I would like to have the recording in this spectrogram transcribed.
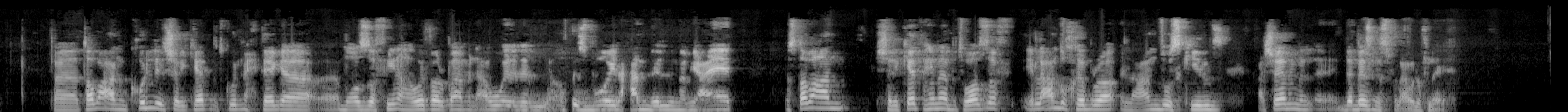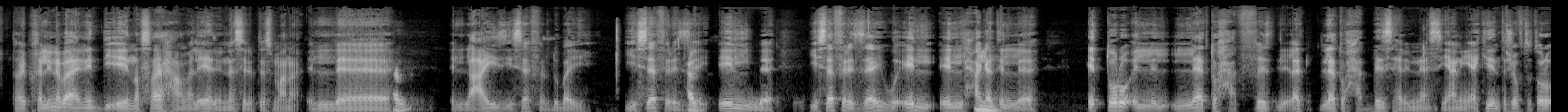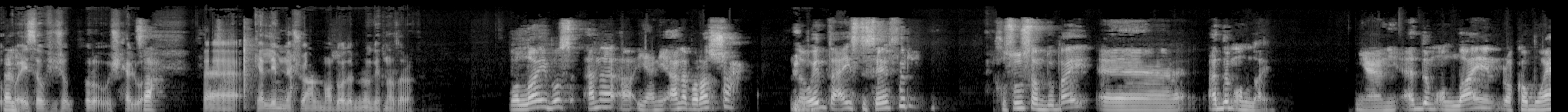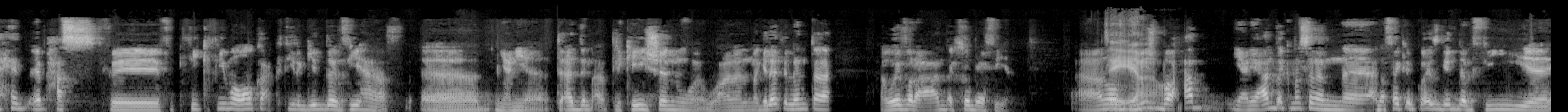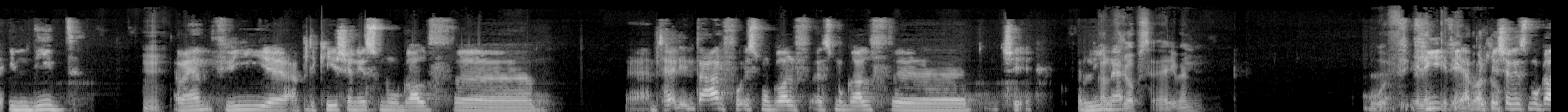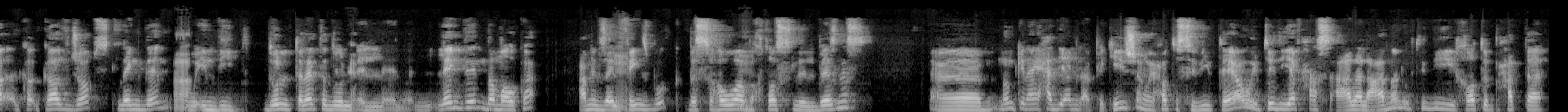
فطبعا كل الشركات بتكون محتاجة موظفين. however بقى من أول ال office boy لحد المبيعات. بس طبعا الشركات هنا بتوظف اللي عنده خبرة اللي عنده skills عشان ده بيزنس في الأول وفي الآخر. طيب خلينا بقى ندي إيه نصايح عملية للناس اللي بتسمعنا. اللي, اللي عايز يسافر دبي يسافر إزاي؟ إيه ال... يسافر إزاي؟ وإيه. إيه الحاجات. اللي إيه الطرق اللي لا تحفز لا تحبذها للناس؟ يعني أكيد أنت شفت طرق حلو. كويسة وفي شفت طرق مش حلوة. صح. فكلمنا شوية عن الموضوع ده من وجهة نظرك. والله بص أنا يعني أنا برشح لو انت عايز تسافر خصوصا دبي آه، قدم أونلاين. يعني قدم أونلاين رقم واحد ابحث في في في مواقع كتير جدا فيها آه، يعني تقدم application وعلى المجالات اللي انت however عندك خبرة فيها. أنا زي إيه مش يا بحب يعني عندك مثلا آه، أنا فاكر كويس جدا في Indeed. تمام؟ في application اسمه Gulf بتهيألي انت عارفه اسمه Gulf اسمه Gulf آه، خلينا Jobs تقريبا. وفي في في ابلكيشن اسمه Gulf Jobs LinkedIn آه. و Indeed. دول الثلاثه دول LinkedIn ده موقع عامل زي. الفيسبوك بس هو مم. مختص لل business. آه، ممكن أي حد يعمل application ويحط ال CV بتاعه ويبتدي يبحث على العمل ويبتدي يخاطب حتى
